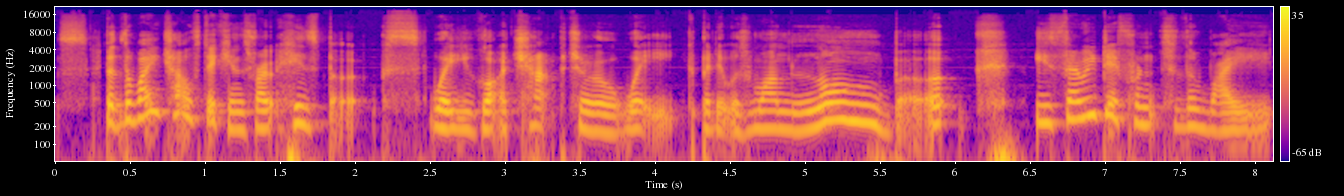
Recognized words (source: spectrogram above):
is. But the way Charles Dickens wrote his books, where you got a chapter a week, but it was one long book, is very different to the way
